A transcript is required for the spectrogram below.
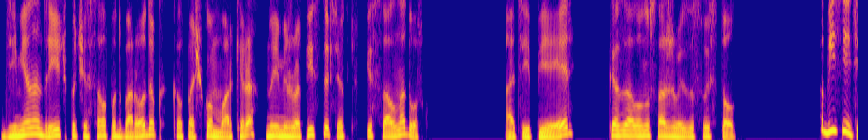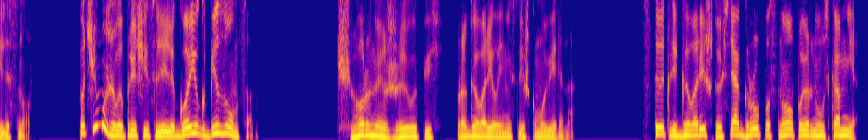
Демьян Андреевич почесал подбородок колпачком маркера, но и межвописто все-таки вписал на доску. «А теперь», — сказал он, усаживаясь за свой стол, — «объясните, Леснов, почему же вы причислили Гою к безумцам?» «Черная живопись», — проговорил я не слишком уверенно. «Стоит ли говорить, что вся группа снова повернулась ко мне?»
